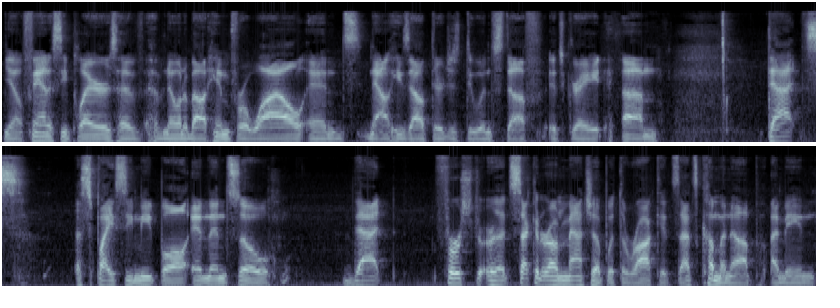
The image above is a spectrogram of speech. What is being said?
you know, fantasy players have, have known about him for a while, and now he's out there just doing stuff. It's great. Um, that's a spicy meatball, and then so that first or that second round matchup with the Rockets that's coming up. I mean,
